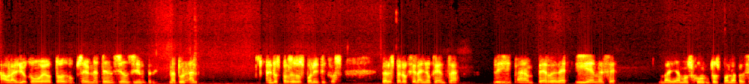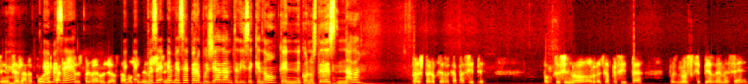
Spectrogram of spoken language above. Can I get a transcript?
Ahora, yo como veo todo, pues hay una tensión siempre natural en los procesos políticos, pero espero que el año que entra PRI, PAN, PRD y MC vayamos juntos por la presidencia de la República. Los tres primeros ya estamos unidos. Pues eh, MC, pero pues ya Dante dice que no, que con ustedes nada. Pero espero que recapacite, porque si no recapacita, pues no es que pierda MC,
